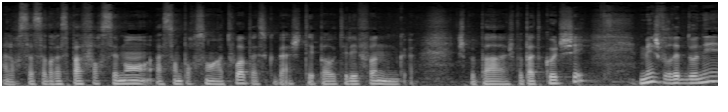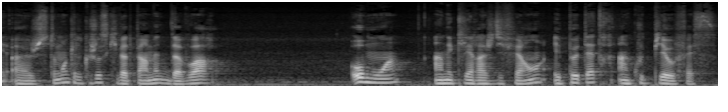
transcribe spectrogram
alors ça s'adresse pas forcément à 100% à toi parce que bah, je t'ai pas au téléphone donc euh, je peux pas peux pas te coacher, mais je voudrais te donner euh, justement quelque chose qui va te permettre d'avoir au moins un éclairage différent et peut-être un coup de pied aux fesses.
